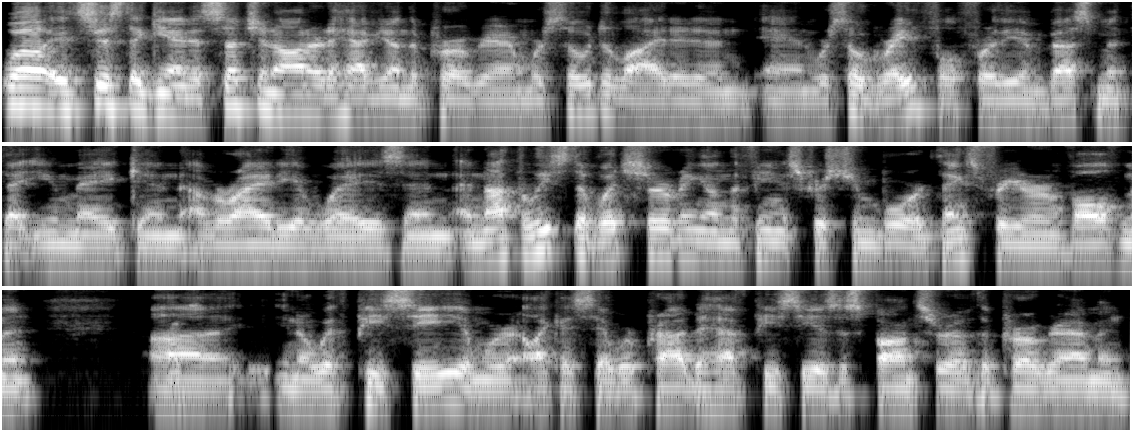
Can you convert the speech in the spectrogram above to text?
Well, it's just again, it's such an honor to have you on the program. We're so delighted and and we're so grateful for the investment that you make in a variety of ways, and and not the least of which serving on the Phoenix Christian Board. Thanks for your involvement, uh, you know, with PC, and we're like I said, we're proud to have PC as a sponsor of the program, and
